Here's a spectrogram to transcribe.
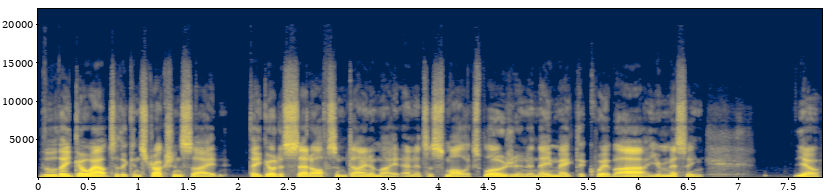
Though they go out to the construction site, they go to set off some dynamite, and it's a small explosion, and they make the quib, ah, you're missing. You know,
